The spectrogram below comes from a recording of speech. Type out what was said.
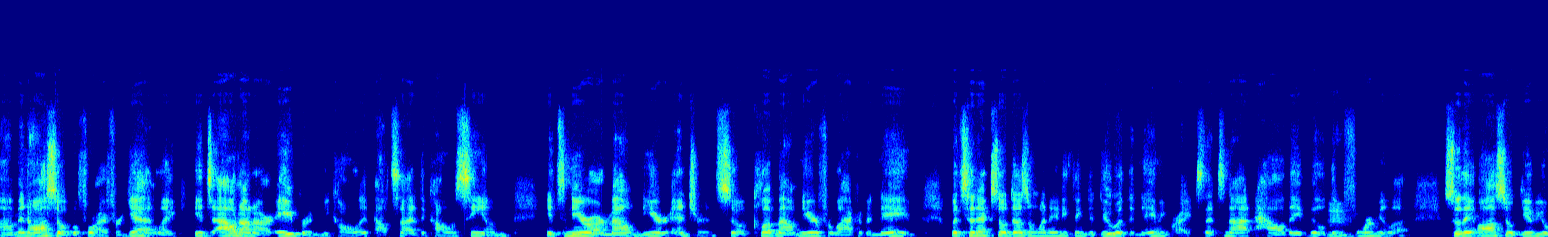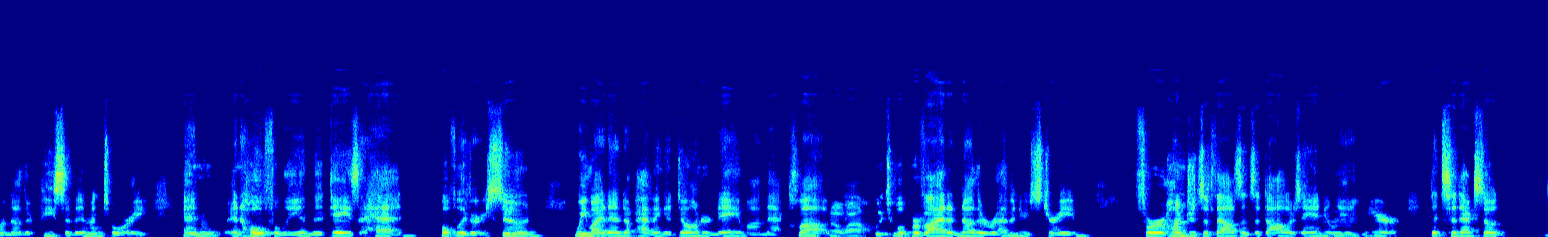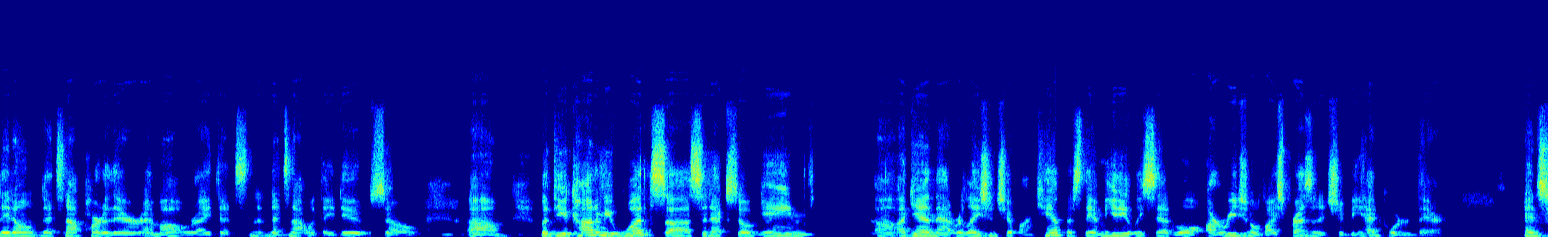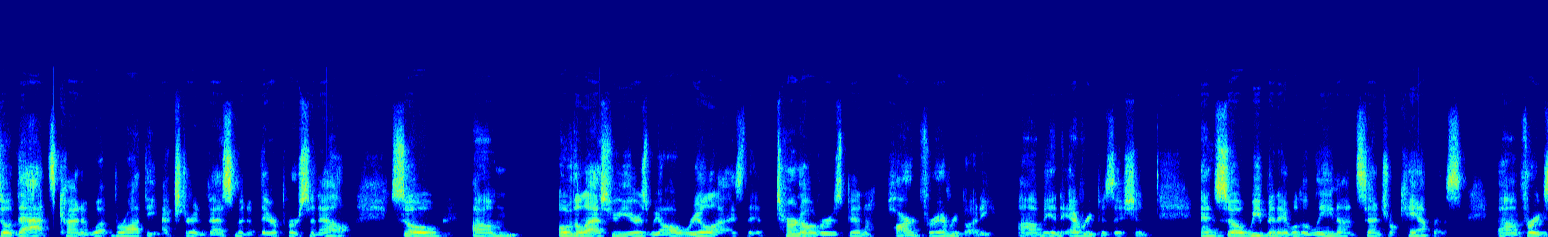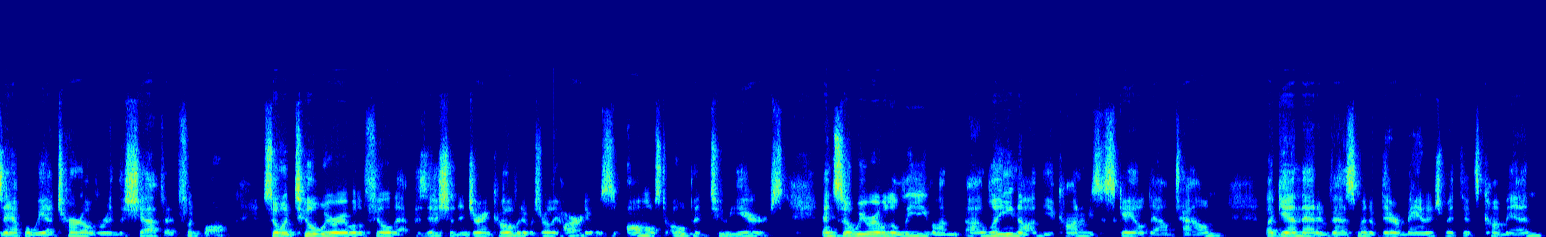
um, and also, before I forget, like it's out on our apron, we call it, outside of the Coliseum. It's near our Mountaineer entrance. So, Club Mountaineer, for lack of a name. But Sodexo doesn't want anything to do with the naming rights. That's not how they build their hmm. formula. So, they also give you another piece of inventory. And, and hopefully, in the days ahead, hopefully very soon, we might end up having a donor name on that club, oh, wow. which will provide another revenue stream for hundreds of thousands of dollars annually mm-hmm. a year that Sodexo they don't that's not part of their mo right? That's that's not what they do. So um, but the economy once uh, Sodexo gained uh, again that relationship on campus they immediately said well our regional vice president should be headquartered there. And so that's kind of what brought the extra investment of their personnel. So um, over the last few years, we all realized that turnover has been hard for everybody um, in every position. And so we've been able to lean on Central Campus. Uh, for example, we had turnover in the chef at football. So until we were able to fill that position, and during COVID, it was really hard. It was almost open two years, and so we were able to leave on uh, lean on the economies of scale downtown. Again, that investment of their management that's come in.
